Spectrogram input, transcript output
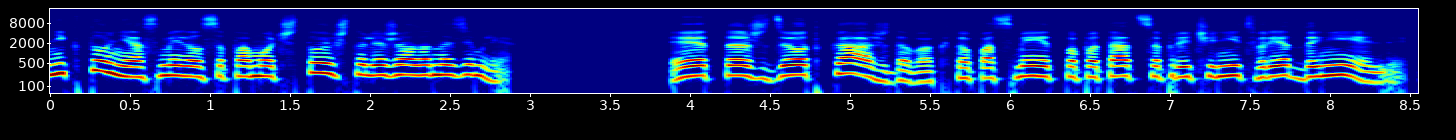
Никто не осмелился помочь той, что лежала на земле. «Это ждет каждого, кто посмеет попытаться причинить вред Даниэле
